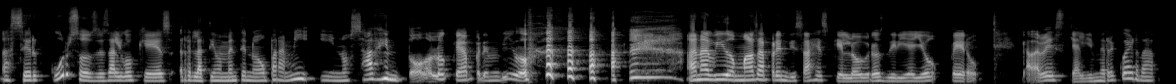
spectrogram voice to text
Hacer cursos es algo que es relativamente nuevo para mí y no saben todo lo que he aprendido. Han habido más aprendizajes que logros, diría yo, pero cada vez que alguien me recuerda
